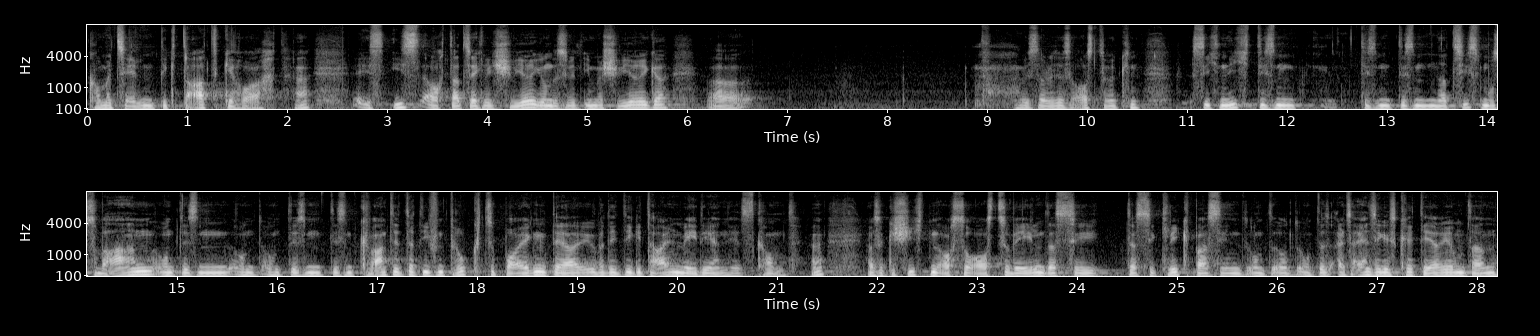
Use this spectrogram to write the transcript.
kommerziellen Diktat gehorcht. Es ist auch tatsächlich schwierig und es wird immer schwieriger, äh, wie soll ich das ausdrücken, sich nicht diesem, diesem, diesem Narzissmuswahn und, diesen, und, und diesem, diesem quantitativen Druck zu beugen, der über die digitalen Medien jetzt kommt. Also Geschichten auch so auszuwählen, dass sie, dass sie klickbar sind und, und, und das als einziges Kriterium dann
